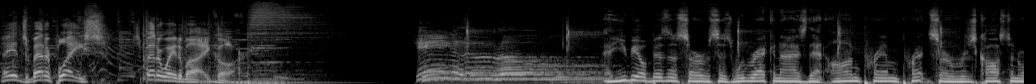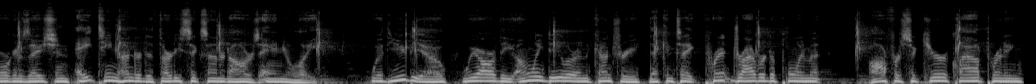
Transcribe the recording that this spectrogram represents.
Hey, it's a better place. It's a better way to buy a car. At UBEO Business Services, we recognize that on-prem print servers cost an organization $1,800 to $3,600 annually. With UBEO, we are the only dealer in the country that can take print driver deployment, offer secure cloud printing,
